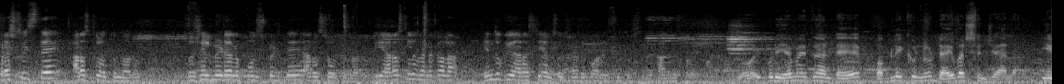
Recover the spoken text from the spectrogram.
ప్రశ్నిస్తే అరెస్టులు అవుతున్నారు. సోషల్ మీడియాలో పోస్ట్ పెడితే అరెస్ట్ అవుతున్నారు. ఈ అరెస్టుల వెనకాల ఎందుకు అరెస్ట్ చేయాల్సి వచ్చినటువంటి పరిస్థితి వస్తుంది కాంగ్రెస్ ప్రభుత్వం? ఇప్పుడు ఏమవుతుందంటే పబ్లిక్ను డైవర్షన్ చేయాలి? ఈ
